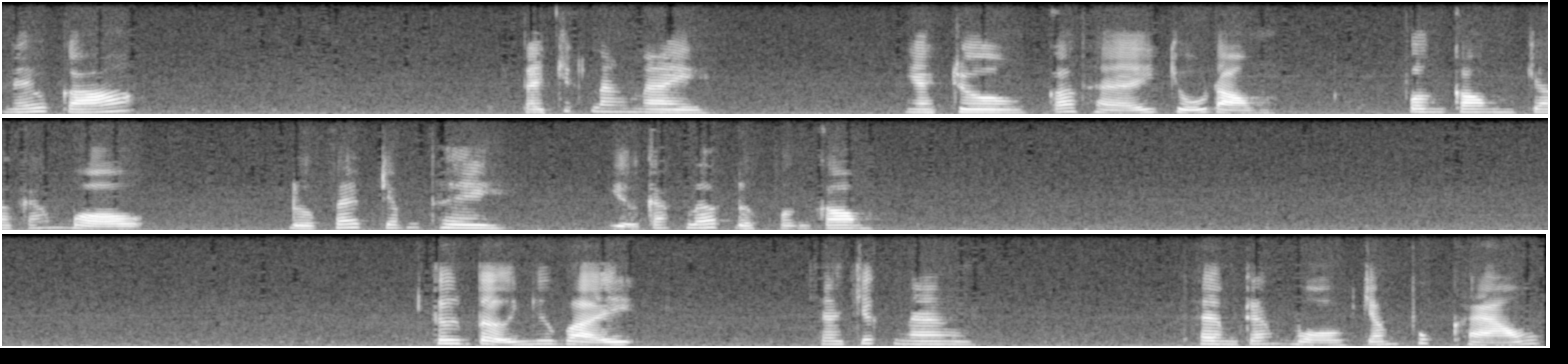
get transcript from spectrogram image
nếu có. Tại chức năng này, nhà trường có thể chủ động phân công cho cán bộ được phép chấm thi giữa các lớp được phân công. Tương tự như vậy, theo chức năng thêm cán bộ chấm phúc khảo.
